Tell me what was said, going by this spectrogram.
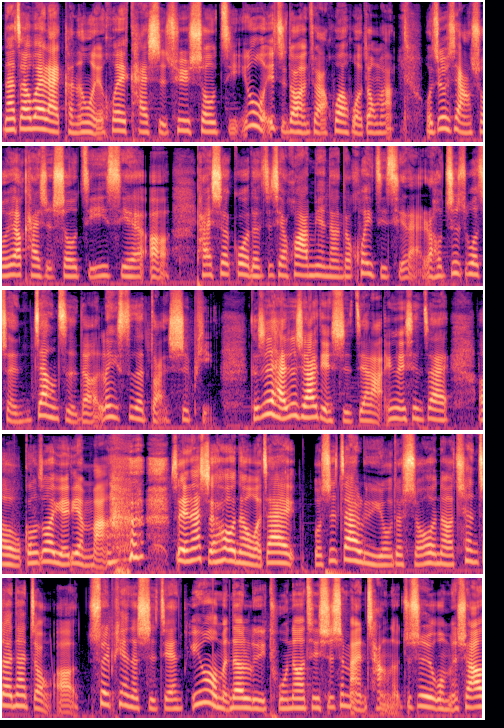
那在未来可能我也会开始去收集，因为我一直都很喜欢户外活动嘛，我就想说要开始收集一些呃拍摄过的这些画面呢，都汇集起来，然后然后制作成这样子的类似的短视频。可是还是需要一点时间啦，因为现在呃我工作有点忙，所以那时候呢，我在我是在旅游的时候呢，趁着那种呃碎片的时间，因为我们的旅途呢其实是蛮长的，就是我们需要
